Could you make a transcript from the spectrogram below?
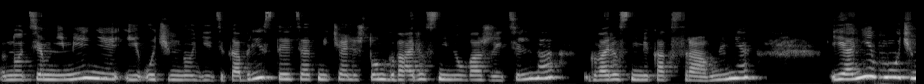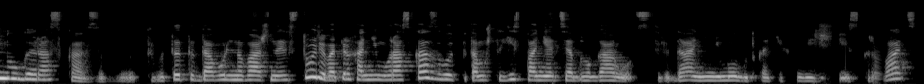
но тем не менее и очень многие декабристы эти отмечали, что он говорил с ними уважительно, говорил с ними как с равными, и они ему очень многое рассказывают. Вот это довольно важная история. Во-первых, они ему рассказывают, потому что есть понятие о благородстве, да, они не могут каких-то вещей скрывать,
